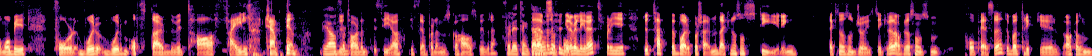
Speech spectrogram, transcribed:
på mobil, For, hvor, hvor ofte er det du vil ta feil champion? Ja, Du tar den til sida istedenfor den du skal ha, osv. for det Eh, Men det fungerer på. veldig greit, fordi du tapper bare på skjermen. Det er ikke noe sånn styring. Det er ikke noe sånn joysticker her, akkurat sånn som på PC. Du bare trykker, akkurat som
